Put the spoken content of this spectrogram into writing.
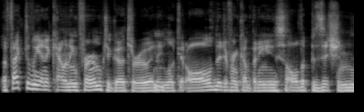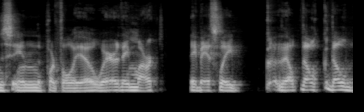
effectively an accounting firm to go through and they Mm. look at all the different companies, all the positions in the portfolio, where they marked. They basically they'll they'll they'll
